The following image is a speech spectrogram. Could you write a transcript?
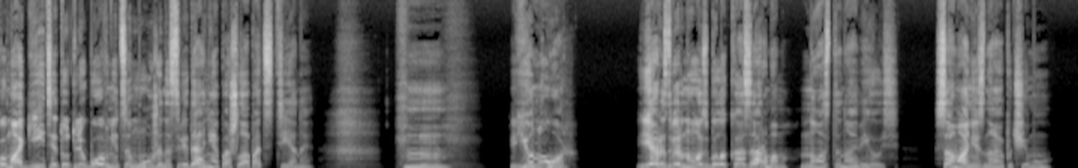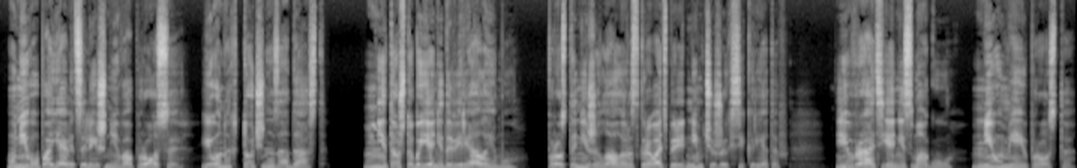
Помогите, тут любовница мужа на свидание пошла под стены. Хм. Юнор. Я развернулась было к казармам, но остановилась. Сама не знаю почему. У него появятся лишние вопросы, и он их точно задаст. Не то чтобы я не доверяла ему, просто не желала раскрывать перед ним чужих секретов. И врать я не смогу, не умею просто.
